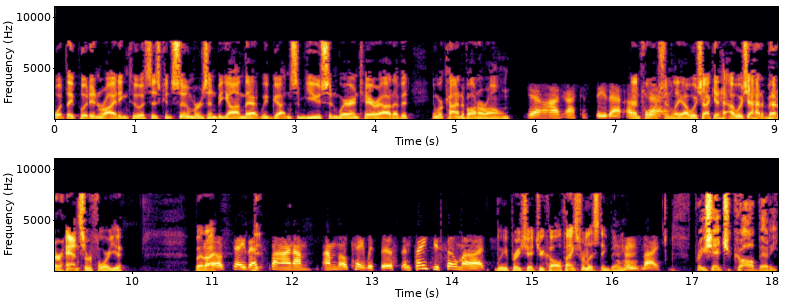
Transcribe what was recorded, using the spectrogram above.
what they put in writing to us as consumers, and beyond that, we've gotten some use and wear and tear out of it, and we're kind of on our own. Yeah, I, I can see that. Okay. Unfortunately, I wish I could. I wish I had a better answer for you. But I, okay, that's fine. I'm I'm okay with this, and thank you so much. we appreciate your call. Thanks for listening, Betty. Mhm, Bye. Appreciate your call, Betty.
